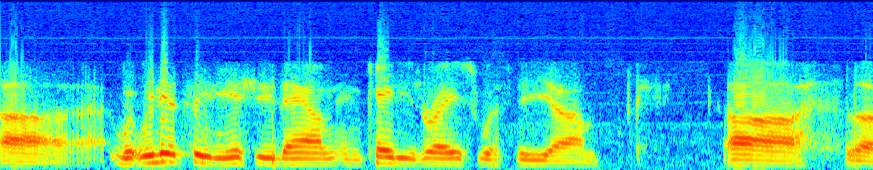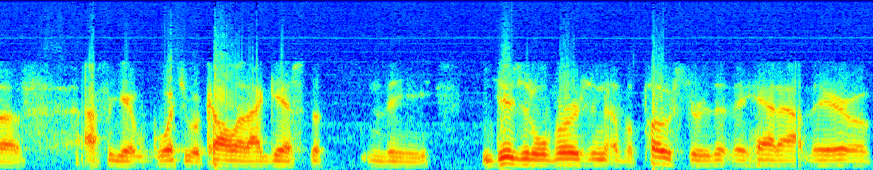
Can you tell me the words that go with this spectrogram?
uh, we, we did see the issue down in Katie's race with the um, uh, the I forget what you would call it. I guess the the digital version of a poster that they had out there of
